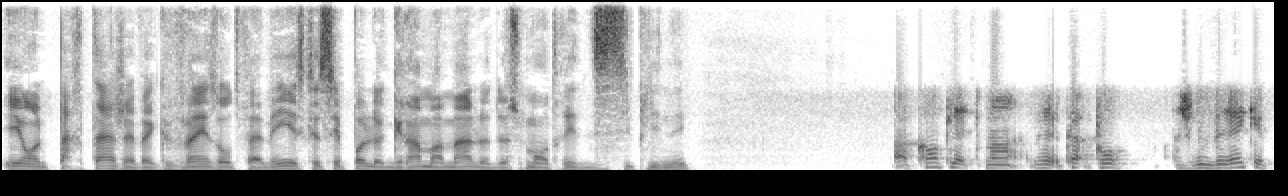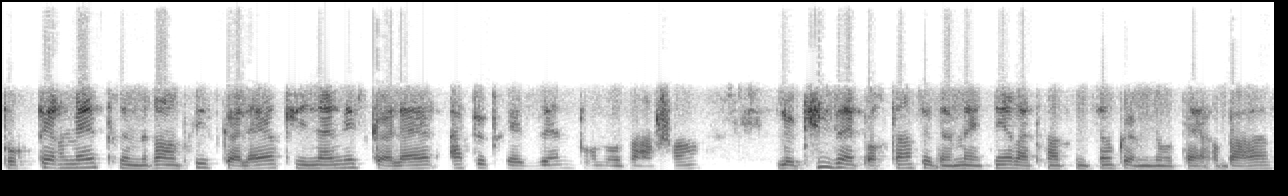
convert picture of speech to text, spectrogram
et on le partage avec 20 autres familles? Est-ce que c'est pas le grand moment là, de se montrer discipliné? Ah, complètement. Euh, pour, je vous dirais que pour permettre une rentrée scolaire puis une année scolaire à peu près zen pour nos enfants, le plus important, c'est de maintenir la transmission communautaire basse.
